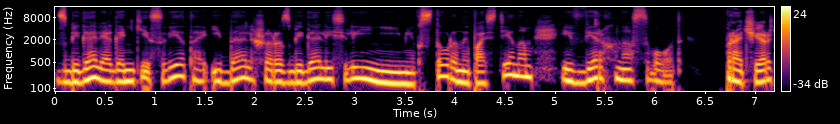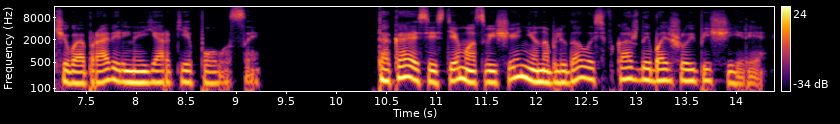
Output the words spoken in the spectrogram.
сбегали огоньки света и дальше разбегались линиями в стороны по стенам и вверх на свод, прочерчивая правильные яркие полосы. Такая система освещения наблюдалась в каждой большой пещере —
